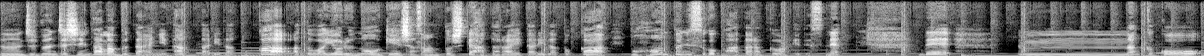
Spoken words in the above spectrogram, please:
うん、自分自身がま舞台に立ったりだとかあとは夜の芸者さんとして働いたりだとかもう本当にすごく働くわけですね。でうーんなんかこ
